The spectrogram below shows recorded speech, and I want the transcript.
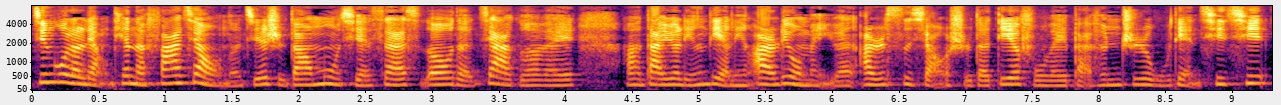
经过了两天的发酵呢，截止到目前，CSO 的价格为啊大约零点零二六美元，二十四小时的跌幅为百分之五点七七。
